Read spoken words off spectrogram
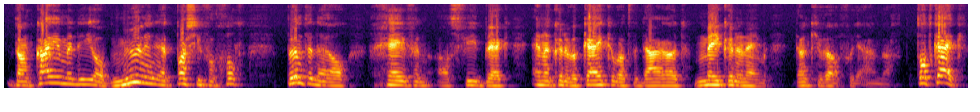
Dan kan je me die op muurling.passievoorgod.nl geven als feedback. En dan kunnen we kijken wat we daaruit mee kunnen nemen. Dankjewel voor je aandacht. Tot kijk!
